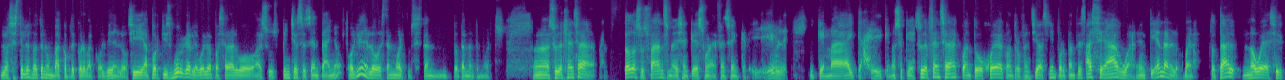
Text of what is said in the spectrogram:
los Steelers no tienen un backup de coreback, olvídenlo. Si a Porkisburger le vuelve a pasar algo a sus pinches 60 años, olvídenlo, están muertos, están totalmente muertos. Ah, su defensa, todos sus fans me dicen que es una defensa increíble y que Mike y que no sé qué. Su defensa, cuando juega contra ofensivas importantes, hace agua, entiéndanlo. Bueno, Total, no voy a decir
